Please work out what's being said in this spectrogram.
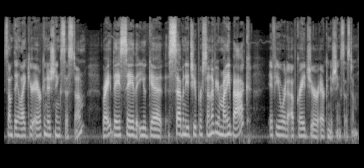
something like your air conditioning system, right? They say that you get 72% of your money back if you were to upgrade your air conditioning system.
